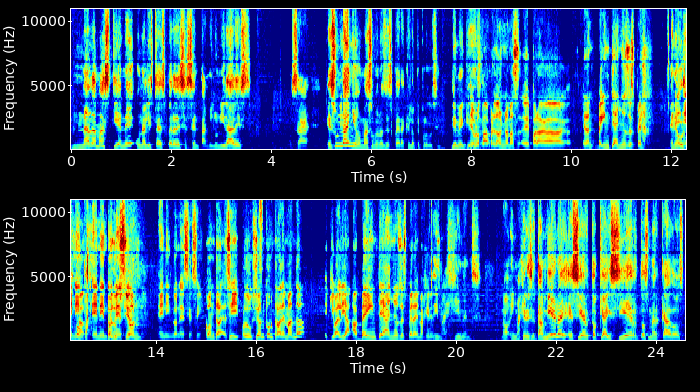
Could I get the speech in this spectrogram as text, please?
nada más tiene una lista de espera de 60 mil unidades. O sea, es un año más o menos de espera, ¿qué es lo que producen? Dime. En Europa, perdón, nada más eh, para... Eran 20 años de espera. En Europa. En, Indonesia. En Indonesia, sí. Contra, sí, producción contra demanda equivalía a 20 años de espera, imagínense. Imagínense. ¿no? Imagínense. También es cierto que hay ciertos mercados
